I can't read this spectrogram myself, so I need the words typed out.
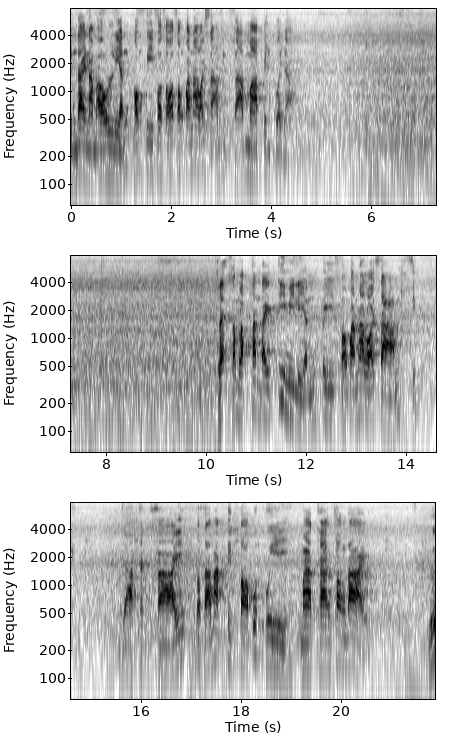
ึงได้นำเอาเหรียญของปีพศ 2533 มาเป็นตัวอย่าง และสำหรับท่านใดที่มีเหรียญปี 2530 อยากจะขายก็สามารถติดต่อพูดคุยมาทางช่องได้ หรือ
